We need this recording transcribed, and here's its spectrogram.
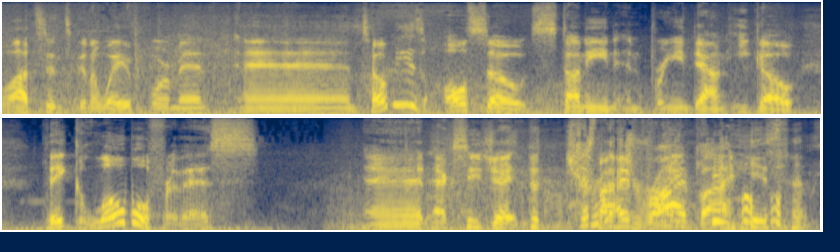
Watson's going to wave form in. And Toby is also stunning and bringing down Ego. They global for this. And XCJ, the Just drive, the drive by.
